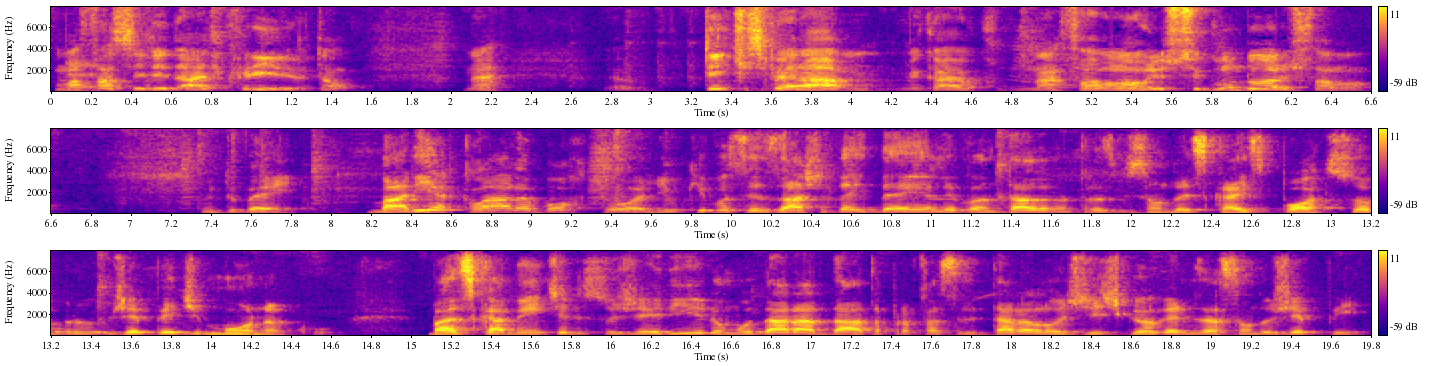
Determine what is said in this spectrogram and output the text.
com uma é. facilidade incrível. Então, né? Tem que esperar, Michael, na Fórmula 1 e o segundo ano de Fórmula 1. Muito bem. Maria Clara Bortoli, o que vocês acham da ideia levantada na transmissão da Sky Sports sobre o GP de Mônaco? Basicamente, eles sugeriram mudar a data para facilitar a logística e organização do GP.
